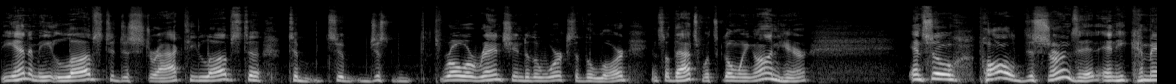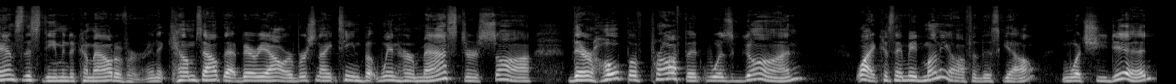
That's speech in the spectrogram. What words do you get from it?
the enemy loves to distract. He loves to, to, to just throw a wrench into the works of the Lord. And so that's what's going on here. And so Paul discerns it and he commands this demon to come out of her. And it comes out that very hour. Verse 19 But when her masters saw their hope of profit was gone, why? Because they made money off of this gal and what she did.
